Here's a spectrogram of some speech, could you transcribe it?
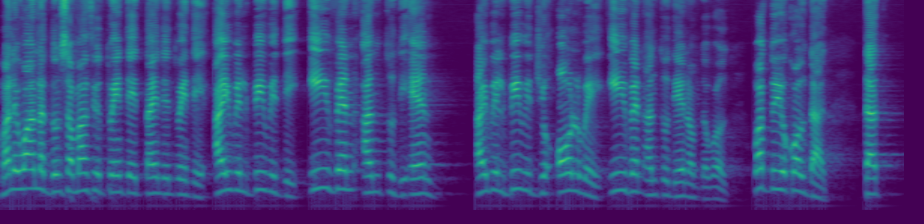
maliwanag dun sa Matthew 28, 19, 20, I will be with thee even unto the end. I will be with you always, even unto the end of the world. What do you call that? That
